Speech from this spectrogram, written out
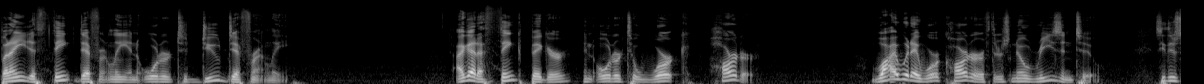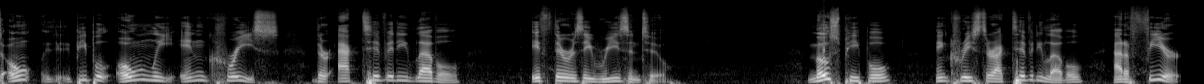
but I need to think differently in order to do differently. I got to think bigger in order to work harder. Why would I work harder if there's no reason to? See, there's o- people only increase their activity level if there is a reason to. Most people increase their activity level out of fear.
